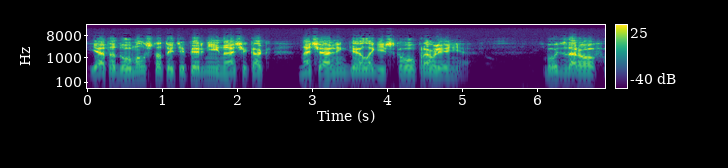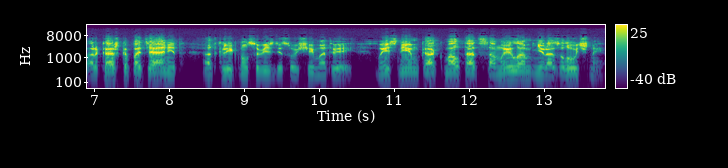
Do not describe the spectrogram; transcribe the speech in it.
Я-то думал, что ты теперь не иначе, как начальник геологического управления». «Будь здоров, Аркашка потянет», — откликнулся вездесущий Матвей. «Мы с ним, как молтат с Самылом, неразлучны.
